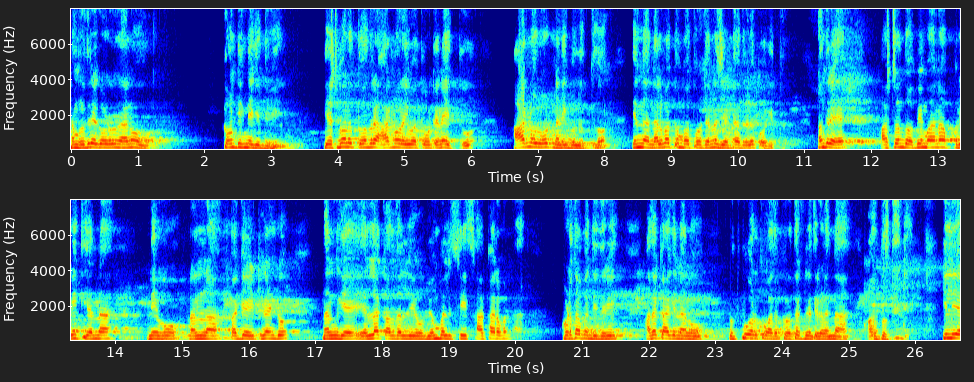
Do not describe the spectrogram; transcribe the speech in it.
ನಮ್ಮ ರುದ್ರೇಗೌಡರು ನಾನು ಕೌಂಟಿಂಗ್ನಾಗ ಇದ್ವಿ ಎಷ್ಟು ಬಂದಿತ್ತು ಅಂದರೆ ಆರುನೂರ ಐವತ್ತು ಓಟೇನೇ ಇತ್ತು. ಆರುನೂರು ಓಟ್ ನನಗೆ ಬಂದಿತ್ತು. ಇನ್ನು ನಲವತ್ತೊಂಬತ್ತು ಓಟೇನ ಜಂಟಾದಳಕ್ಕೆ ಹೋಗಿತ್ತು. ಅಂದರೆ ಅಷ್ಟೊಂದು ಅಭಿಮಾನ, ಪ್ರೀತಿಯನ್ನು ನೀವು ನನ್ನ ಬಗ್ಗೆ ಇಟ್ಕೊಂಡು ನನಗೆ ಎಲ್ಲ ಕಾಲದಲ್ಲಿಯೂ ಬೆಂಬಲಿಸಿ ಸಹಕಾರವನ್ನು ಕೊಡ್ತಾ ಬಂದಿದ್ದೀರಿ. ಅದಕ್ಕಾಗಿ ನಾನು ಹೃತ್ಪೂರ್ವಕವಾದ ಕೃತಜ್ಞತೆಗಳನ್ನು ಅರ್ಪಿಸ್ತೇನೆ. ಇಲ್ಲಿಯ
